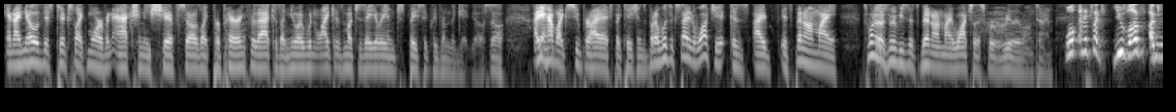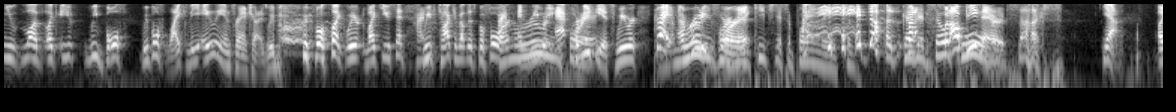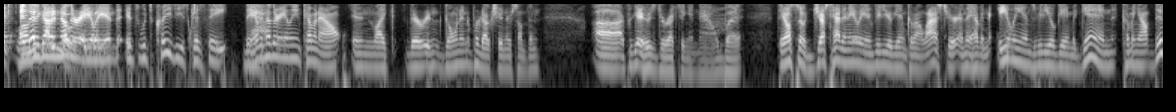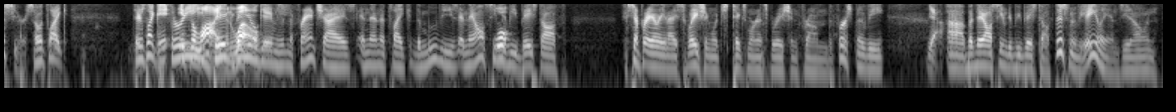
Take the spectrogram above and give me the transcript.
And I know this took like more of an actiony shift, so I was like preparing for that because I knew I wouldn't like it as much as Alien, just basically from the get go. So I didn't have like super high expectations, but I was excited to watch it because I've it's been on my it's one of those movies that's been on my watch list for a really long time. Well, and it's like you love. I mean, you love like you. We both we both like the Alien franchise. We both, we both like we're like you said. I'm- we've talked about this before, I'm and we were at for Prometheus. We were right. I'm, rooting, for, but it. it keeps disappointing me it does, but, it's so but I'll cool, be there. it sucks. Yeah, like Well, and they got the another though. Alien. it's what's crazy is because they they have another alien coming out and like they're in, going into production or something. Uh, I forget who's directing it now, but they also just had an alien video game come out last year, and they have an aliens video game again coming out this year. So it's like there's like It- three big video well. games in the franchise, and then it's like the movies, and they all seem Well- to be based off, except for Alien Isolation, which takes more inspiration from the first movie yeah. uh, but they all seem to be based off this movie, Aliens, you know. And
